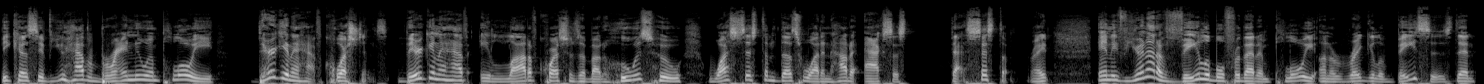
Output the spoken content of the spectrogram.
Because if you have a brand new employee, they're going to have questions. They're going to have a lot of questions about who is who, what system does what, and how to access that system, right? And if you're not available for that employee on a regular basis, then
